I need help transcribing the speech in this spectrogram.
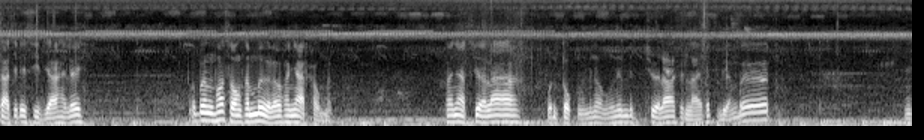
กาสจะได้ฉีดยาให้เลย มาเบิ่งพอสองสามมือแล้วพญาติเขาหมดพญาติเชื้อราฝนตกนี่พี่น้องมันเล่นเป็นเชื้อราขึ้นหลายเบิดเหลืองเบิดนี่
